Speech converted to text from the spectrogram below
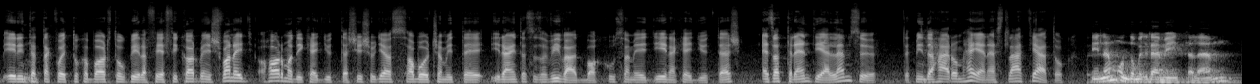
érintettek vagytok a Bartók Béla férfi karban, és van egy harmadik együttes is, ugye a Szabolcs, amit te irányítasz, ez a Vivat Bacchus, ami egy ének együttes. Ez a trend jellemző? Tehát mind a három helyen ezt látjátok? Én nem mondom, hogy reménytelen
